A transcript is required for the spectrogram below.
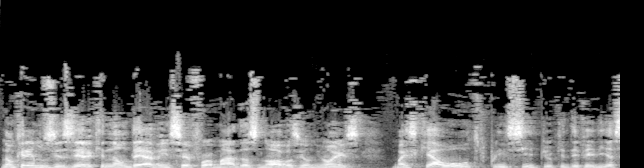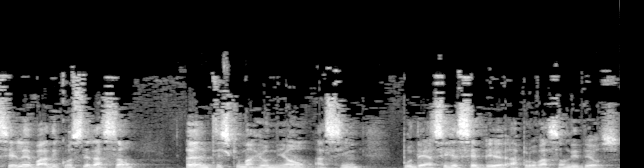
Não queremos dizer que não devem ser formadas novas reuniões, mas que há outro princípio que deveria ser levado em consideração antes que uma reunião assim pudesse receber a aprovação de Deus.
